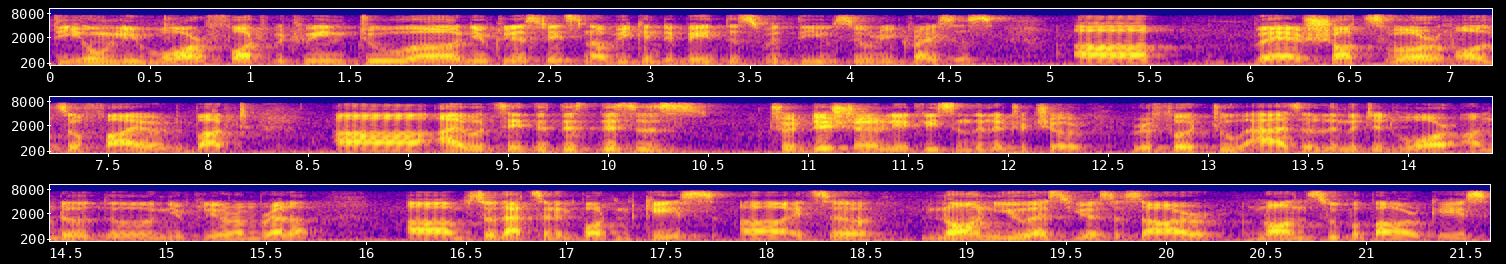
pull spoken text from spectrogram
the only war fought between two uh, nuclear states. Now we can debate this with the Ussuri crisis, uh, where shots were also fired. But uh, I would say that this this is traditionally, at least in the literature, referred to as a limited war under the nuclear umbrella. Um, so that's an important case. Uh, it's a non-US USSR non-superpower case,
